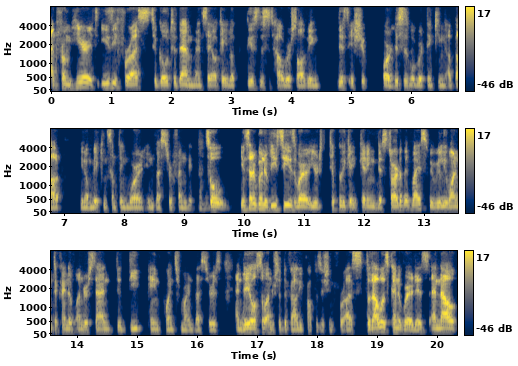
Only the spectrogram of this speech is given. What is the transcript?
And from here, it's easy for us to go to them and say, okay, look, this, this is how we're solving this issue, or this is what we're thinking about you know making something more investor friendly mm-hmm. so instead of going to vcs where you're typically getting the startup advice we really wanted to kind of understand the deep pain points from our investors and they mm-hmm. also understood the value proposition for us so that was kind of where it is and now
